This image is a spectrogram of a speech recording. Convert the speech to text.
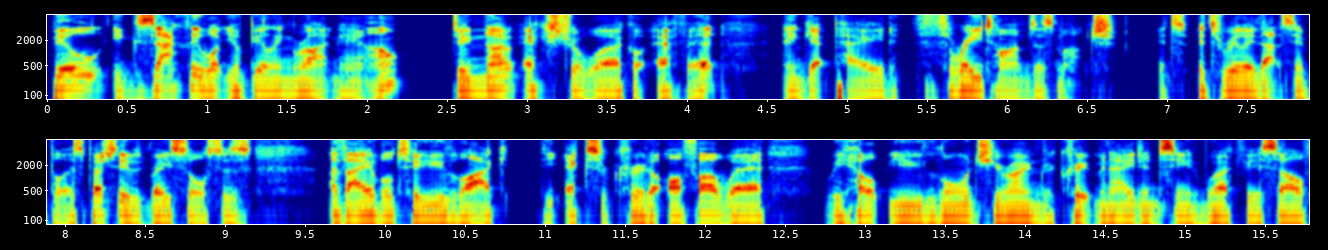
bill exactly what you're billing right now, do no extra work or effort, and get paid three times as much. It's, it's really that simple, especially with resources available to you like the X Recruiter offer, where we help you launch your own recruitment agency and work for yourself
